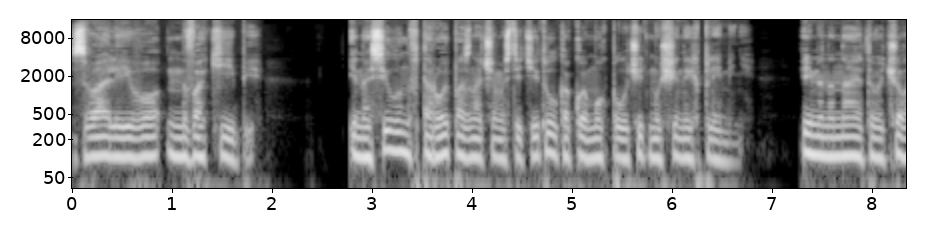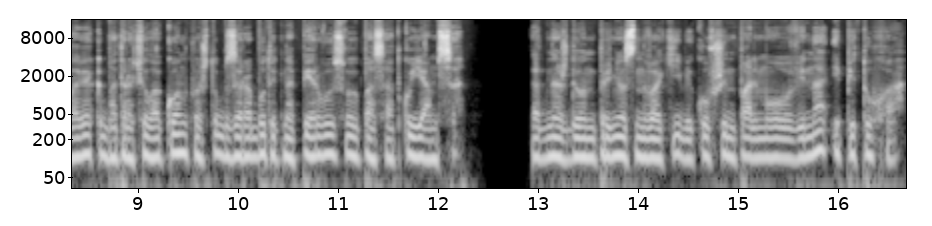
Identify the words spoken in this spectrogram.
Звали его Нвакиби, и носил он второй по значимости титул, какой мог получить мужчина их племени. Именно на этого человека батрачил Аконква, чтобы заработать на первую свою посадку ямса. Однажды он принес Нвакибе кувшин пальмового вина и петуха.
